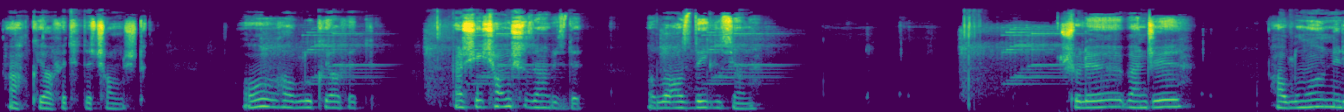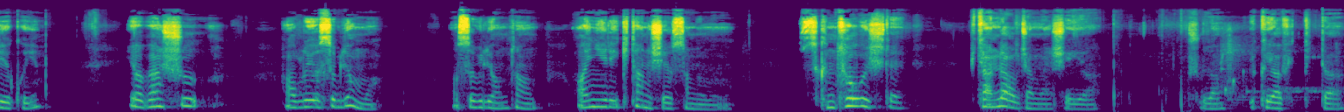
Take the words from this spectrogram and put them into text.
Hah kıyafeti de çalmıştık. Oo havlu kıyafet. Her şeyi çalmışız ya biz de. Vallahi az değiliz yani. Şöyle bence havlumu nereye koyayım? Ya ben şu havluyu asabiliyor mu? Asabiliyorum tamam. Aynı yere iki tane şey asamıyorum ama. Sıkıntı o işte. Bir tane de alacağım ben şey ya. Şuradan bir kıyafetlik daha.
